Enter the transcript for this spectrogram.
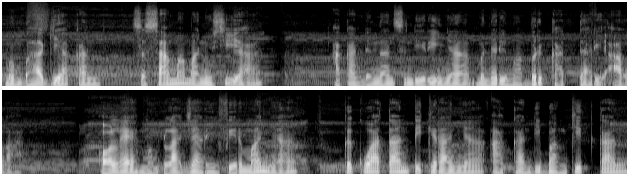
membahagiakan sesama manusia akan dengan sendirinya menerima berkat dari Allah. Oleh mempelajari firman-Nya, kekuatan pikirannya akan dibangkitkan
